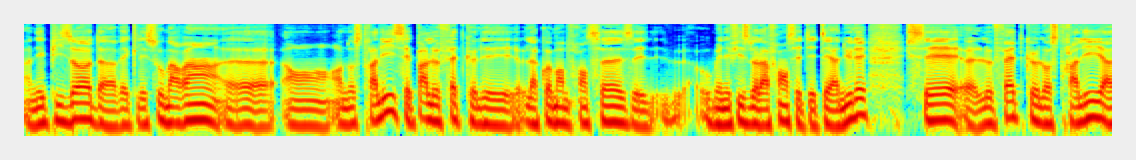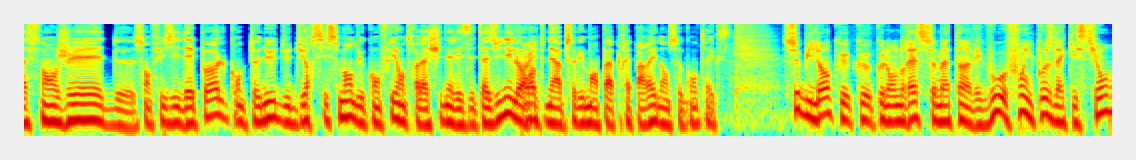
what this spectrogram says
un épisode avec les sous-marins euh, en, en Australie. C'est pas le fait que les, la commande française est au bénéfice de la France ait été annulé, c'est euh, le fait que l'Australie a changé de son fusil d'épaule compte tenu du durcissement du conflit entre la Chine et les États-Unis. L'Europe n'est absolument pas préparée dans ce contexte. Ce bilan que, que, que l'on dresse ce matin avec vous, au fond, il pose la question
